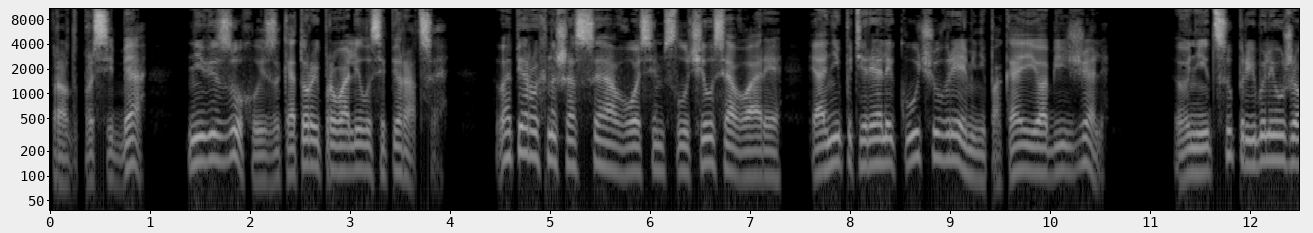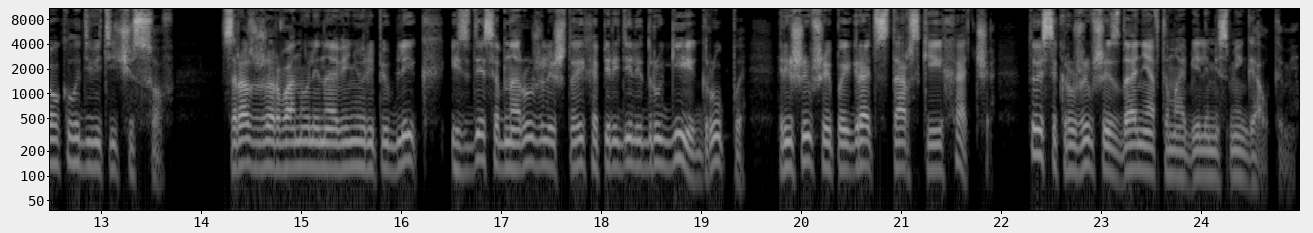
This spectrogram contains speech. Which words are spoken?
правда, про себя — невезуху, из-за которой провалилась операция. Во-первых, на шоссе А8 случилась авария, и они потеряли кучу времени, пока ее объезжали. В Ниццу прибыли уже около девяти часов. Сразу же рванули на авеню Републик и здесь обнаружили, что их опередили другие группы, решившие поиграть в Старские и Хатча, то есть окружившие здание автомобилями с мигалками.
